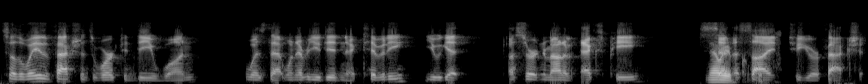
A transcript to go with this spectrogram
So the way the factions worked in D1 was that whenever you did an activity, you would get a certain amount of XP Now set aside to your faction.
